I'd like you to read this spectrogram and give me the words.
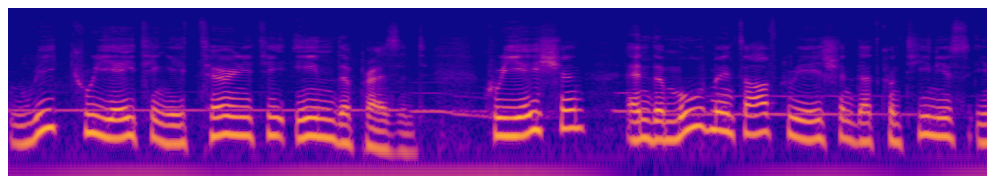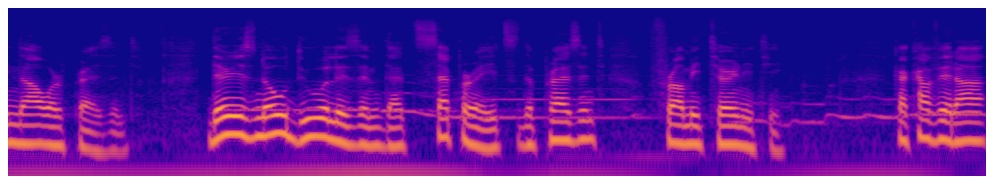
recreating eternity in the present. Creation and the movement of creation that continues in our present. There is no dualism that separates the present from eternity. Kaká Werá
